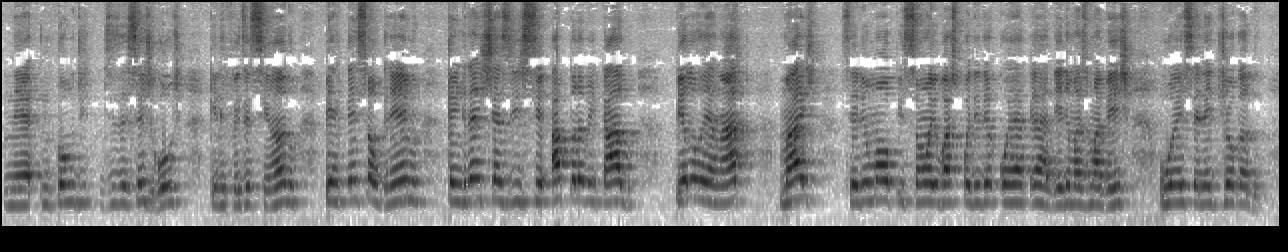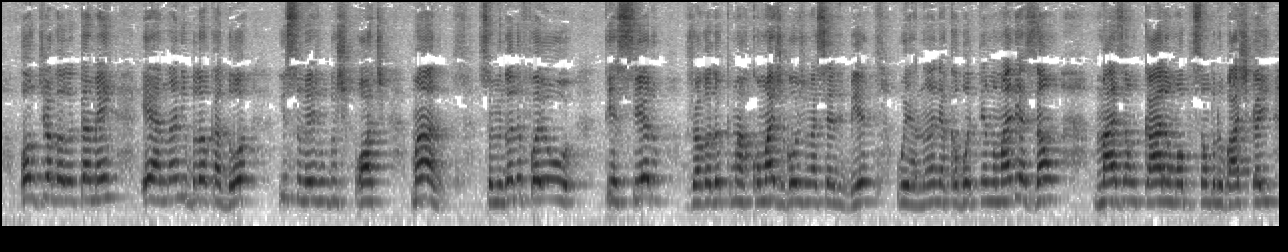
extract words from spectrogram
né, em torno de 16 gols que ele fez esse ano. Pertence ao Grêmio, tem grande chance de ser aproveitado pelo Renato, mas seria uma opção aí o Vasco poderia correr atrás dele mais uma vez, o excelente jogador. Outro jogador também, Hernani Brocador, isso mesmo do esporte. Mano, se eu me engano foi o terceiro jogador que marcou mais gols na Série B. O Hernani acabou tendo uma lesão, mas é um cara, uma opção pro Vasco aí,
